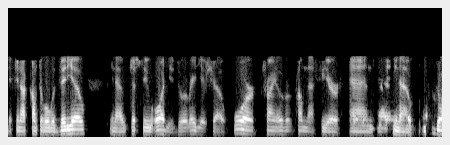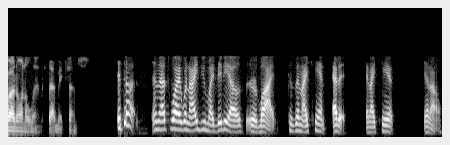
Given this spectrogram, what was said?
if you're not comfortable with video, you know, just do audio, do a radio show, or try and overcome that fear and, you know, go out on a limb, if that makes sense. It does. And that's why when I do my videos, they're live because then I can't edit and I can't, you know.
